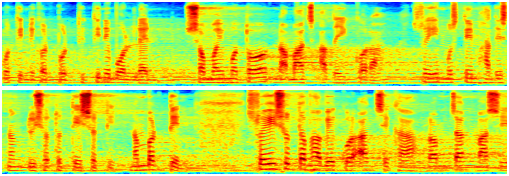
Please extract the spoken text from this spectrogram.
অতি নিকটবর্তী। তিনি বললেন, সময় মতো নামাজ আদায় করা। সহি মুসলিম হাদিস নং দুইশত তেষট্টি। নম্বর তিন সহি শুদ্ধভাবে কোরআন শেখা। রমজান মাসে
